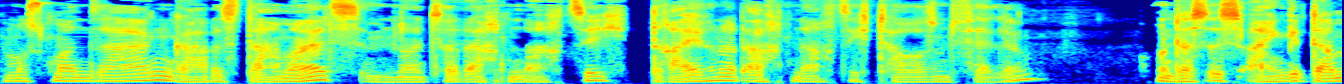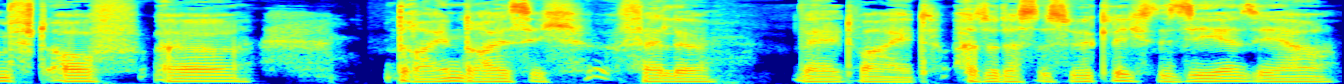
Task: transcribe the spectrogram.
muss man sagen, gab es damals im 1988 388.000 Fälle. Und das ist eingedampft auf äh, 33 Fälle weltweit. Also das ist wirklich sehr, sehr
